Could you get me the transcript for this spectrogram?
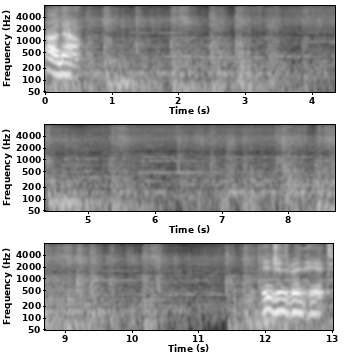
Oh no. Engine's been hit.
